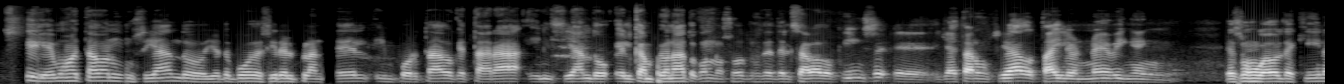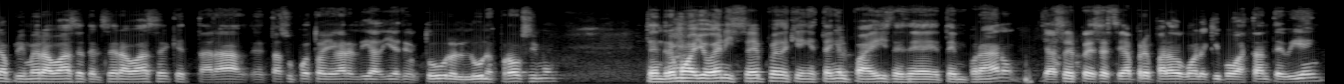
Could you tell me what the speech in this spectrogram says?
Sí, hemos estado anunciando, yo te puedo decir, el plantel importado que estará iniciando el campeonato con nosotros desde el sábado 15. Eh, ya está anunciado, Tyler Nevin en, es un jugador de esquina, primera base, tercera base, que estará, está supuesto a llegar el día 10 de octubre, el lunes próximo. Tendremos a Joenny Céspedes, quien está en el país desde temprano. Ya Céspedes se ha preparado con el equipo bastante bien.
